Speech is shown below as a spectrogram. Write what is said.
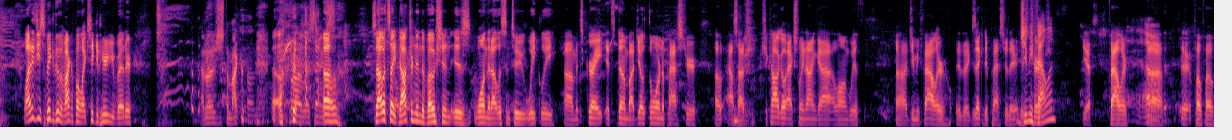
Why did you speak into the microphone like she could hear you better? I don't know, it's just a microphone. For our listeners. Um, so I would say Doctrine and Devotion is one that I listen to weekly. Um, it's great. It's done by Joe Thorn, a pastor uh, outside of Chicago, Acts 29 guy, along with uh, Jimmy Fowler, the executive pastor there. Jimmy church. Fallon? Yes, Fowler, Oh. uh, uh, Fofo,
